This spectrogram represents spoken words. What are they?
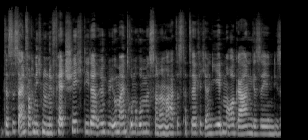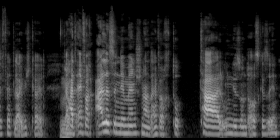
das ist einfach nicht nur eine Fettschicht, die dann irgendwie um einen drumherum ist, sondern man hat es tatsächlich an jedem Organ gesehen, diese Fettleibigkeit. Er ja. hat einfach alles in dem Menschen, hat einfach total ungesund ausgesehen.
